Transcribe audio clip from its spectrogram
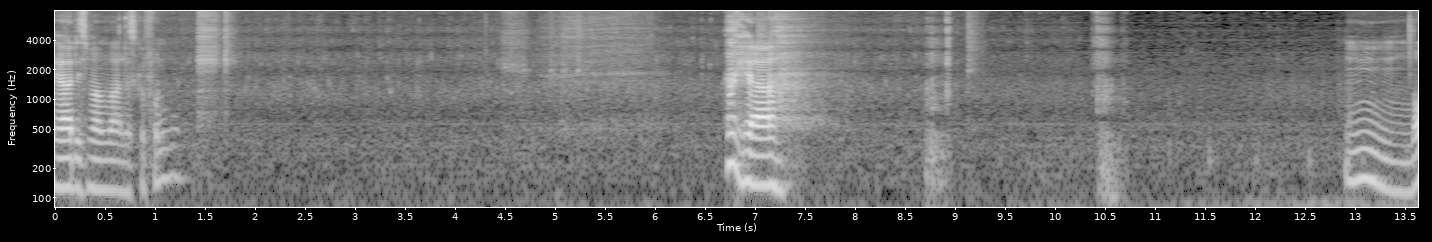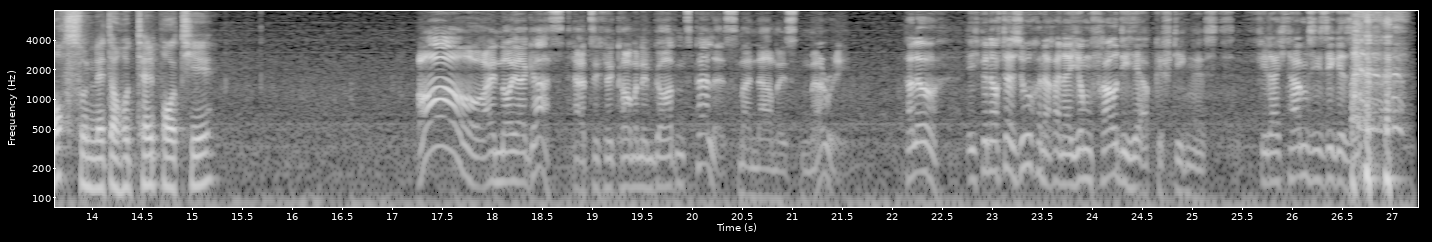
Ja, diesmal haben wir alles gefunden. Ach ja. Hm, noch so ein netter Hotelportier. Oh, ein neuer Gast. Herzlich willkommen im Gordons Palace. Mein Name ist Mary. Hallo, ich bin auf der Suche nach einer jungen Frau, die hier abgestiegen ist. Vielleicht haben Sie sie gesehen?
